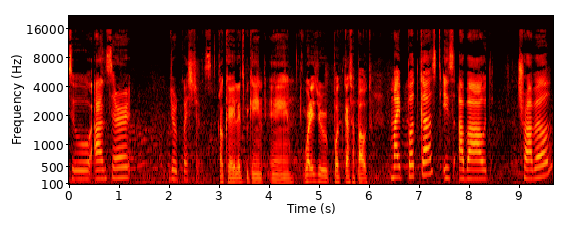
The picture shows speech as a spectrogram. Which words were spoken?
to answer your questions. Okay, let's begin. Uh, what is your podcast about? My podcast is about travel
